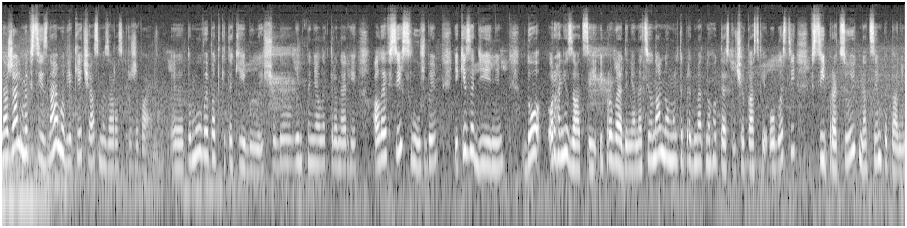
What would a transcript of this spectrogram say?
На жаль, ми всі знаємо, в який час ми зараз проживаємо. Е, Тому випадки такі були щодо вимкнення електроенергії. Але всі служби, які задіяні до організації і проведення національного мультипредметного тесту в Черкаській області, всі працюють над цим питанням.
